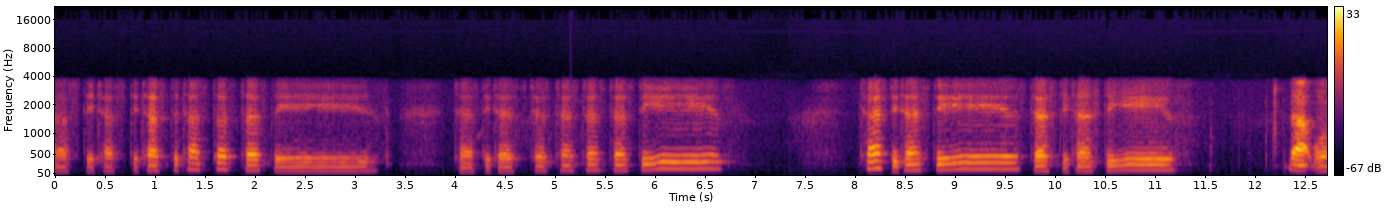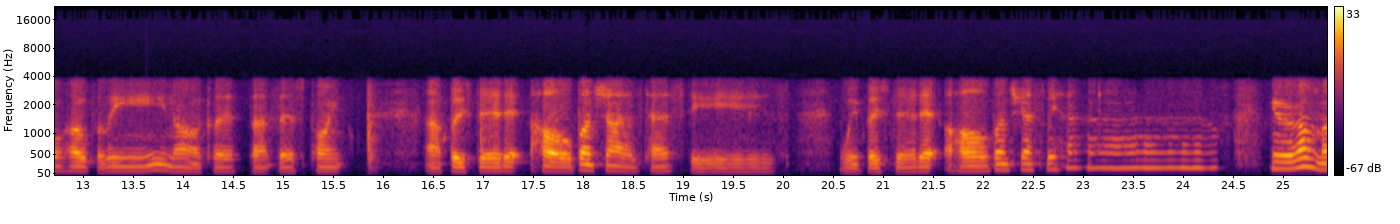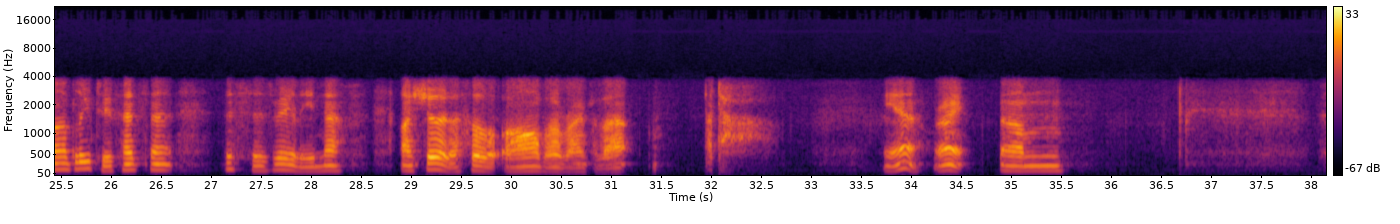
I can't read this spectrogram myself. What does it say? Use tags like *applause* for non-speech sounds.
Testy, testy, testy, test, test, testes. Testy, test, test, test, test, testes. Testy, testes, testy, testes. That will hopefully not clip at this point. I've boosted it a whole bunch of testes. We boosted it a whole bunch, yes we have. You're on my Bluetooth headset. This is really naff. I should have thought of a rhyme for that. Ta-ta. Yeah, right. Um.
